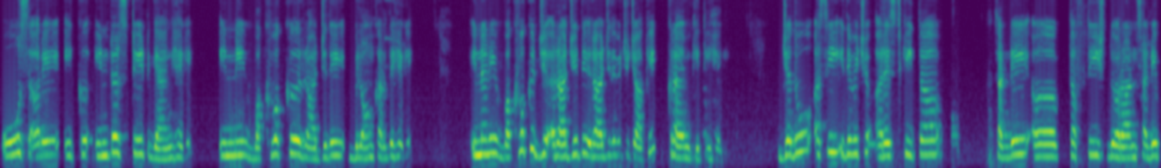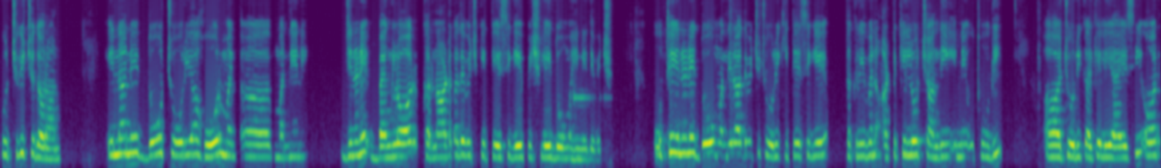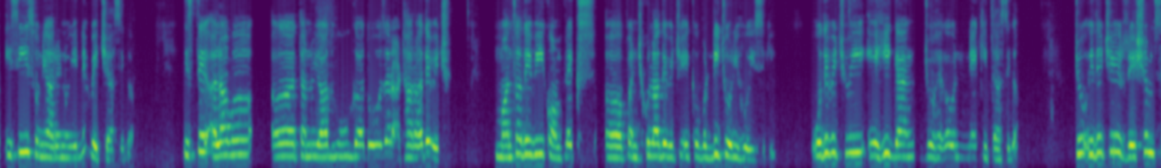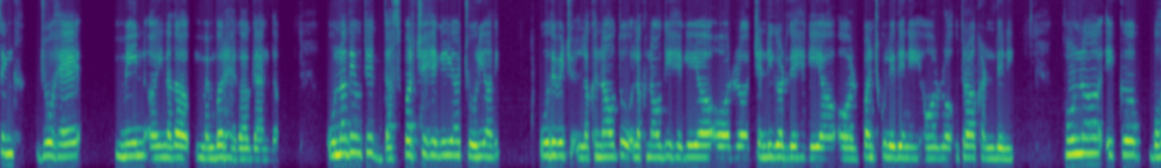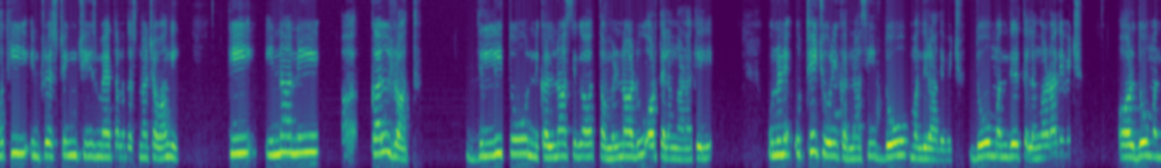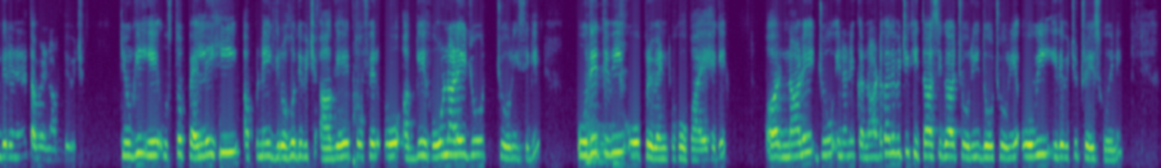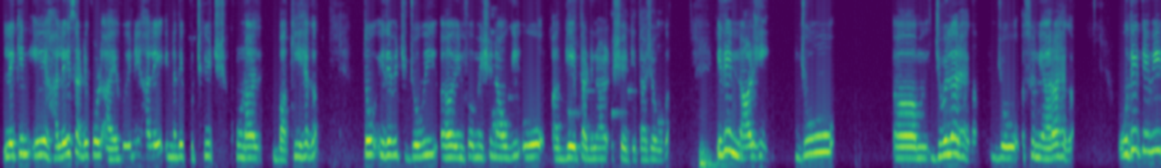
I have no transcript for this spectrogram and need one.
ਉਹ ਸਾਰੇ ਇੱਕ ਇੰਟਰਸਟੇਟ ਗੈਂਗ ਹੈਗੇ, ਇੰਨੇ ਵੱਖ-ਵੱਖ ਰਾਜ ਦੇ ਬਿਲੋਂਗ ਕਰਦੇ ਹੈਗੇ। ਇਹਨਾਂ ਨੇ ਵੱਖ-ਵੱਖ ਜ- ਰਾਜ ਦੇ ਰਾਜ ਦੇ ਵਿੱਚ ਜਾ ਕੇ ਕ੍ਰਾਈਮ ਕੀਤੀ ਹੈਗੀ। ਜਦੋਂ ਅਸੀਂ ਇਹਦੇ ਵਿੱਚ ਅਰੈਸਟ ਕੀਤਾ, ਸਾਡੇ ਤਫਤੀਸ਼ ਦੌਰਾਨ, ਸਾਡੇ ਪੁੱਛਗਿੱਛ ਦੌਰਾਨ, ਇਹਨਾਂ ਨੇ ਦੋ ਚੋਰੀਆਂ ਹੋਰ ਮੰਨੇ ਨੇ। ਜਿਨ੍ਹਾਂ ਨੇ ਬੈਂਗਲੌਰ ਕਰਨਾਟਕਾ ਦੇ ਵਿੱਚ ਕੀਤੇ ਸੀਗੇ ਪਿਛਲੇ 2 ਮਹੀਨੇ ਦੇ ਵਿੱਚ। ਉੱਥੇ ਇਹਨਾਂ ਨੇ ਦੋ ਮੰਦਿਰਾਂ ਦੇ ਵਿੱਚ ਚੋਰੀ ਕੀਤੇ ਸੀਗੇ। ਤਕਰੀਬਨ 8 ਕਿਲੋ ਚਾਂਦੀ ਇਹਨੇ ਉਥੋਂ ਦੀ ਚੋਰੀ ਕਰਕੇ ਲੈ ਆਏ ਸੀ ਔਰ ਇਸੀ ਸੁਨਿਆਰੇ ਨੂੰ ਇਹਨੇ ਵੇਚਿਆ ਸੀਗਾ। ਇਸ ਤੇ ਇਲਾਵਾ ਤੁਹਾਨੂੰ ਯਾਦ ਹੋਊਗਾ 2018 ਦੇ ਵਿੱਚ ਮਾਨਸਾ ਦੇਵੀ ਕੰਪਲੈਕਸ ਅਹ, ਪੰਚਕੂਲਾ ਦੇ ਵਿੱਚ ਇੱਕ ਵੱਡੀ ਚੋਰੀ ਹੋਈ ਸੀਗੀ। ਉਹਦੇ ਵਿੱਚ ਵੀ ਇਹੀ ਗੈਂਗ ਜੋ ਹੈਗਾ ਉਹਨੇ ਕੀਤਾ ਸੀਗਾ। ਜੋ ਇਹਦੇ 'ਚ ਰੇਸ਼ਮ ਸਿੰਘ ਜੋ ਹੈ ਮੇਨ ਇਹਨਾਂ ਦਾ ਮੈਂਬਰ ਹੈਗਾ ਗੈਂਗ ਦਾ। ਉਹਨਾਂ ਦੇ ਉਤੇ 10 ਪਰਚੇ ਹੈਗੇ ਆ ਚੋਰੀਆਂ ਦੀ। ਉਹਦੇ ਵਿੱਚ ਲਖਨਊ ਤੋਂ, ਲਖਨਊ ਦੀ ਹੈਗੇ ਆ ਔਰ ਚੰਡੀਗੜ੍ਹ ਦੇ ਹੈਗੇ ਆ ਔਰ ਪੰਚਕੂਲੇ ਦੇ ਨੇ ਔਰ ਉੱਤਰਾਖੰਡ ਦੇ ਨੇ। ਹੁਣ ਇੱਕ ਬਹੁਤ ਹੀ ਇੰਟਰਸਟਿੰਗ ਚੀਜ਼ ਮੈਂ ਤੁਹਾਨੂੰ ਦੱਸਣਾ ਚਾਹਾਂਗੀ ਕਿ ਇਹਨਾਂ ਨੇ ਕੱਲ ਰਾਤ ਦਿੱਲੀ ਤੋਂ ਨਿਕਲਣਾ ਸੀਗਾ ਤਮਿਲਨਾਡੂ ਔਰ ਤੇਲੰਗਾਨਾ ਕੇ ਲਈ ਉਹਨਾਂ ਨੇ ਉੱਥੇ ਚੋਰੀ ਕਰਨਾ ਸੀ ਦੋ ਮੰਦਿਰਾਂ ਦੇ ਵਿੱਚ, ਦੋ ਮੰਦਿਰ ਤੇਲੰਗਾਨਾ ਦੇ ਵਿੱਚ ਔਰ ਦੋ ਮੰਦਿਰ ਇਹਨਾਂ ਨੇ ਤਮਿਲਨਾਡੂ ਦੇ ਵਿੱਚ। ਕਿਉਂਕਿ ਇਹ ਉਸ ਤੋਂ ਪਹਿਲੇ ਹੀ ਆਪਣੇ ਗਿਰੋਹ ਦੇ ਵਿੱਚ ਆ ਗਏ ਤਾਂ ਫਿਰ ਉਹ ਅੱਗੇ ਹੋਣ ਵਾਲੇ ਜੋ ਚੋਰੀ ਸੀਗੇ, ਉਹਦੇ ਤੇ ਵੀ ਉਹ ਪ੍ਰੀਵੈਂਟ ਹੋ ਪਾਏ ਹੈਗੇ। ਔਰ ਨਾਲੇ ਜੋ ਇਹਨਾਂ ਨੇ ਕਰਨਾਟਕਾ ਦੇ ਵਿੱਚ ਕੀਤਾ ਸੀਗਾ ਚੋਰੀ, ਦੋ ਚੋਰੀਆਂ ਉਹ ਵੀ ਇਹਦੇ ਵਿੱਚ ਟਰੇਸ ਹੋਏ ਨੇ। ਲੇਕਿਨ ਇਹ ਹਲੇ ਸਾਡੇ ਕੋਲ ਆਏ ਹੋਏ ਨੇ, ਹਲੇ ਇਹਨਾਂ ਦੇ ਪੁੱਛਗਿੱਛ ਹੋਣਾ ਬਾਕੀ ਹੈਗਾ। ਤੋਂ ਇਹਦੇ ਵਿੱਚ ਜੋ ਵੀ ਇਨਫੋਰਮੇਸ਼ਨ ਆਊਗੀ, ਉਹ ਅੱਗੇ ਤੁਹਾਡੇ ਨਾਲ ਸ਼ੇਅਰ ਕੀਤਾ ਜਾਊਗਾ। ਇਹਦੇ ਨਾਲ ਹੀ ਜੋ ਜੁਵਲਰ ਹੈਗਾ, ਜੋ ਸੁਨਿਆਰਾ ਹੈਗਾ, ਉਹਦੇ ਤੇ ਵੀ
